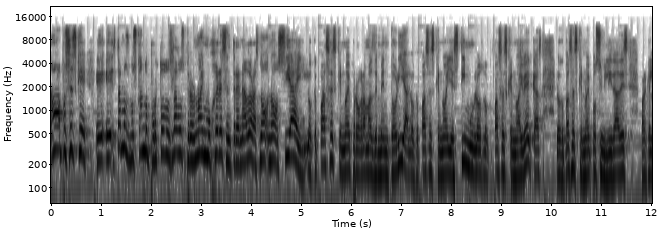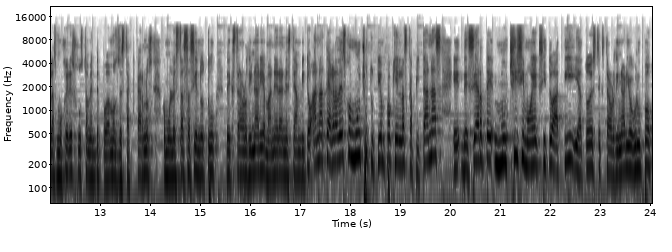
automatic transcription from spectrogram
no, pues es que eh, eh, estamos buscando por todos lados, pero no hay mujeres entrenadoras. No, no, sí hay. Lo que pasa es que no hay programas de mentoría, lo que pasa es que no hay estímulos, lo que pasa es que no hay becas, lo que pasa es que no hay posibilidades para que las mujeres justamente podamos destacarnos como lo estás haciendo tú de extraordinaria manera en este ámbito. Ana, te agradezco mucho tu tiempo aquí en Las Capitanas, eh, desearte muchísimo éxito a ti y a todo este extraordinario grupo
